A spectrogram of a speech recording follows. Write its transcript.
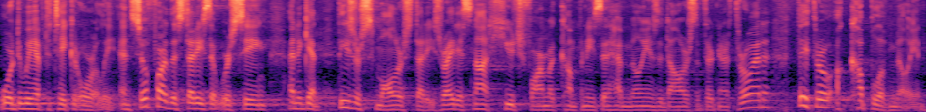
Or do we have to take it orally? And so far, the studies that we're seeing, and again, these are smaller studies, right? It's not huge pharma companies that have millions of dollars that they're going to throw at it. They throw a couple of million,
